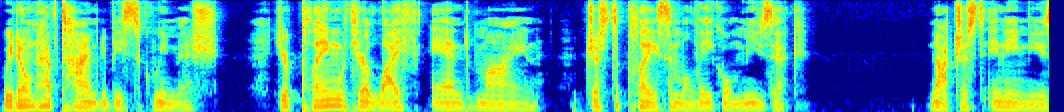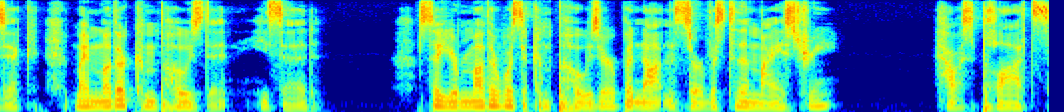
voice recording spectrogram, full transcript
We don't have time to be squeamish. You're playing with your life and mine, just to play some illegal music. Not just any music. My mother composed it, he said. So your mother was a composer, but not in service to the maestri? house plots,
